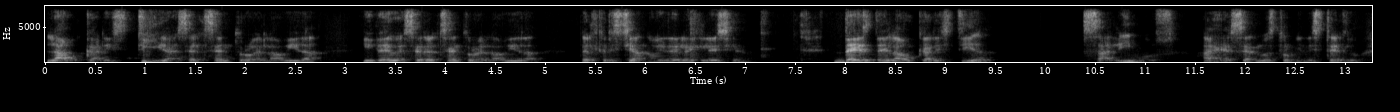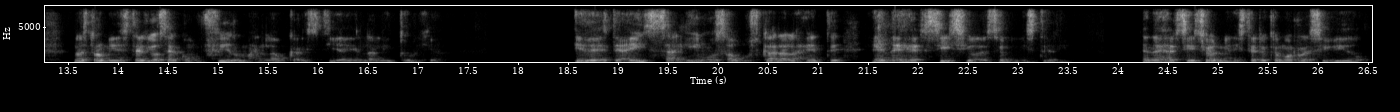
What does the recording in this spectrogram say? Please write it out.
la Eucaristía es el centro de la vida y debe ser el centro de la vida del cristiano y de la iglesia. Desde la Eucaristía salimos a ejercer nuestro ministerio. Nuestro ministerio se confirma en la Eucaristía y en la liturgia. Y desde ahí salimos a buscar a la gente en ejercicio de ese ministerio, en ejercicio del ministerio que hemos recibido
